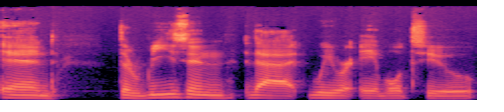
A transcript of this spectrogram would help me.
And the reason that we were able to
